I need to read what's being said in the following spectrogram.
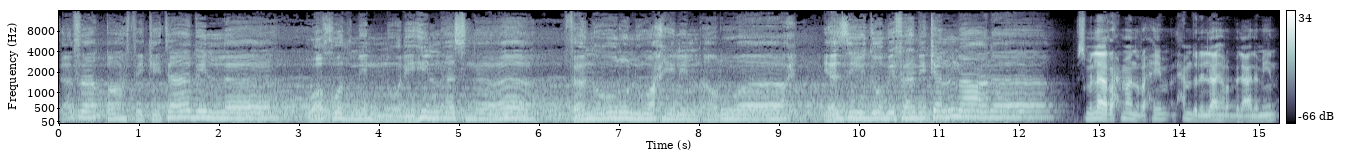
تفقه في كتاب الله وخذ من نوره الأسنى فنور الوحي للأرواح يزيد بفهمك المعنى. بسم الله الرحمن الرحيم. الحمد لله رب العالمين.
